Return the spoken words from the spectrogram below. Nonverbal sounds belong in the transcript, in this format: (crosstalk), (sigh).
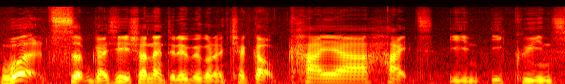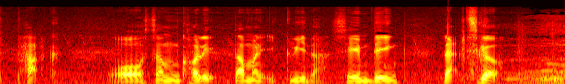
What's up guys, it's Sean and today we're going to check out Kaia Heights in Equines Park or some call it Taman Equine, ah. same thing. Let's go!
